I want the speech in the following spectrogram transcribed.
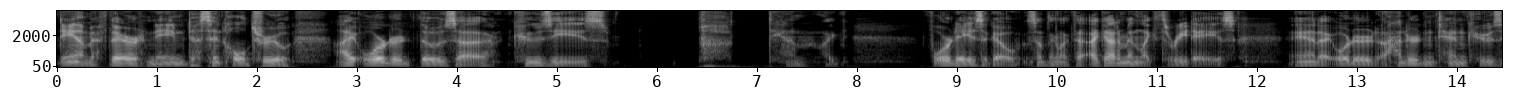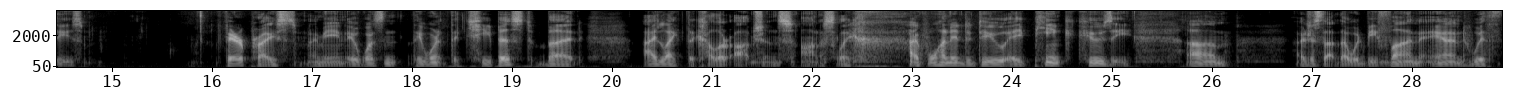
damn if their name doesn't hold true. I ordered those uh, koozies like four days ago, something like that. I got them in like three days, and I ordered 110 koozies. Fair price. I mean, it wasn't, they weren't the cheapest, but I liked the color options, honestly. I wanted to do a pink koozie. Um, I just thought that would be fun. And with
